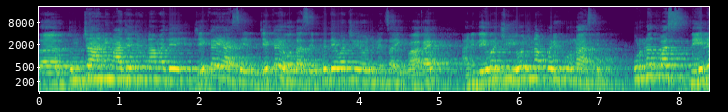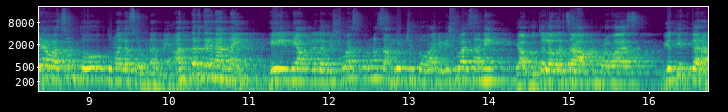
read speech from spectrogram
तर तुमच्या आणि माझ्या जीवनामध्ये जे काही असेल जे काही होत असेल ते देवाच्या योजनेचा एक भाग आहे आणि देवाची योजना परिपूर्ण असते. पूर्णत्वास नेल्या वाचून तो तुम्हाला सोडणार नाही अंतर देणार नाही. हे मी आपल्याला विश्वासपूर्ण सांगू इच्छितो आणि विश्वासाने या भूतलावरचा आपण प्रवास व्यतीत करा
